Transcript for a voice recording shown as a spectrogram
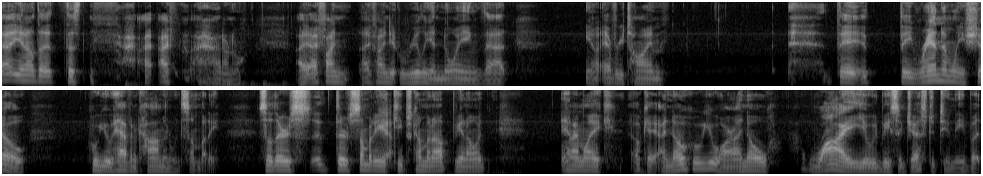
uh, you know the the I, I I don't know. I, I find I find it really annoying that you know every time they they randomly show who you have in common with somebody. So there's there's somebody Yeah. that keeps coming up, you know, and I'm like, okay, I know who you are. I know why you would be suggested to me, but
